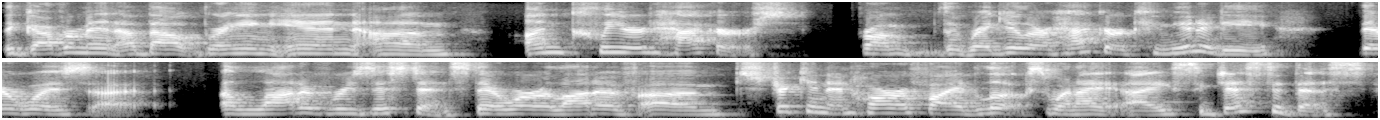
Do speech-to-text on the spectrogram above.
the government about bringing in um, uncleared hackers from the regular hacker community, there was uh, a lot of resistance. There were a lot of um, stricken and horrified looks when I, I suggested this.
